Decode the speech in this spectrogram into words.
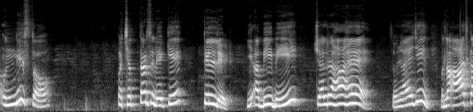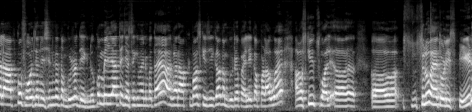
1975 से लेके टिल डेट ये अभी भी चल रहा है। समझ आए जी? मतलब आजकल आपको फोर्थ जनरेशन का कंप्यूटर देखने को मिल जाते हैं, जैसे कि मैंने बताया, अगर आपके पास किसी का कंप्यूटर पहले का पड़ा हुआ है, अगर उसकी स्लो है थोड़ी स्पीड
